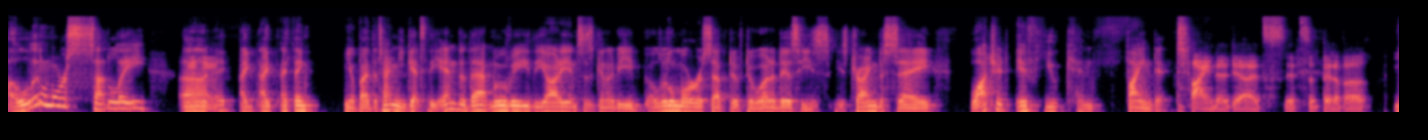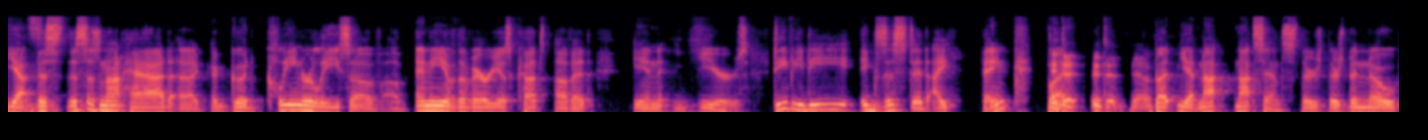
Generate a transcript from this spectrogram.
a little more subtly uh, Mhm. I, I i think you know, by the time you get to the end of that movie, the audience is going to be a little more receptive to what it is he's he's trying to say. Watch it if you can find it. Find it, yeah. It's it's a bit of a yeah. This this has not had a, a good clean release of of any of the various cuts of it in years. DVD existed, I think. But, it did. It did. Yeah. But yeah, not not since. There's there's been no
